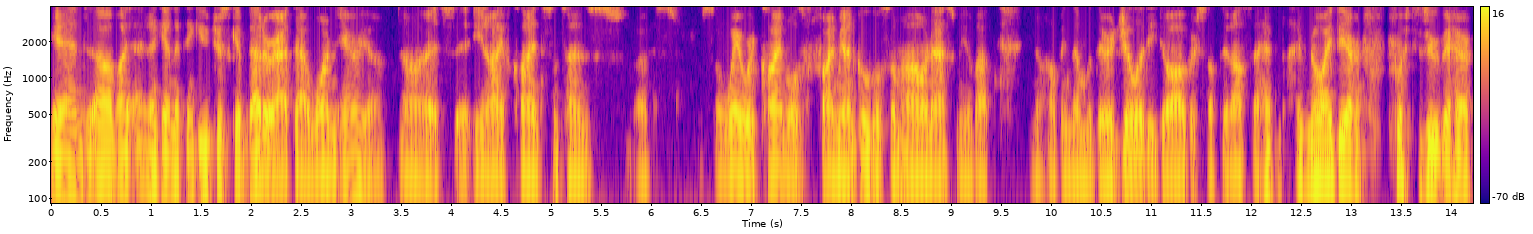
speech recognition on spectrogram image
And, um, I, and again, I think you just get better at that one area. Uh, it's, you know, I have clients sometimes, uh, so a wayward client will find me on Google somehow and ask me about, you know, helping them with their agility dog or something else. I have, I have no idea what to do there,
